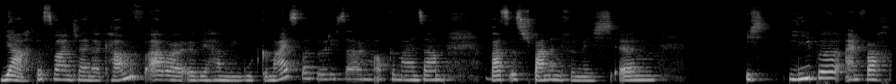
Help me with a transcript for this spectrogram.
ja, das war ein kleiner Kampf, aber äh, wir haben den gut gemeistert, würde ich sagen, auch gemeinsam. Was ist spannend für mich? Ähm, ich liebe einfach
